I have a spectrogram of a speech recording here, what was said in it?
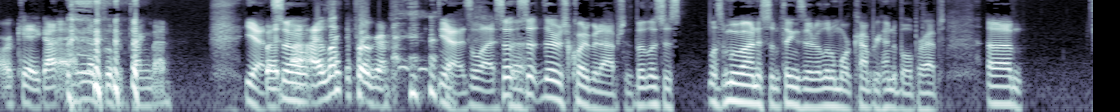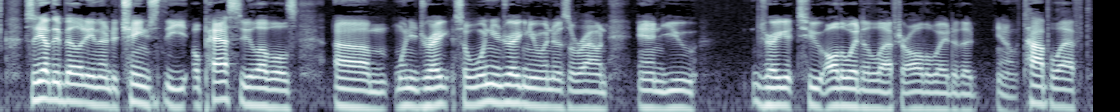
archaic. I, I have no clue what you're talking about, yeah, but so uh, I like the program. yeah, it's a lot. So, so there's quite a bit of options, but let's just let's move on to some things that are a little more comprehensible, perhaps. Um, so you have the ability in there to change the opacity levels um, when you drag. So when you're dragging your windows around and you drag it to all the way to the left or all the way to the you know top left,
